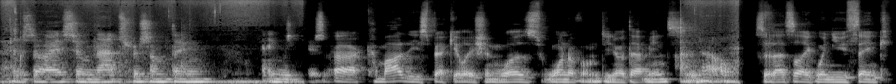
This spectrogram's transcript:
And so I assume that's for something. And Uh, commodity speculation was one of them. Do you know what that means? I. So that's like when you think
